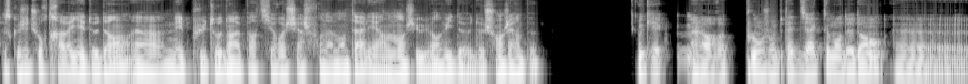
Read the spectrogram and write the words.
parce que j'ai toujours travaillé dedans, euh, mais plutôt dans la partie recherche fondamentale et à un moment j'ai eu envie de, de changer un peu. Ok, alors plongeons peut-être directement dedans. Euh,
